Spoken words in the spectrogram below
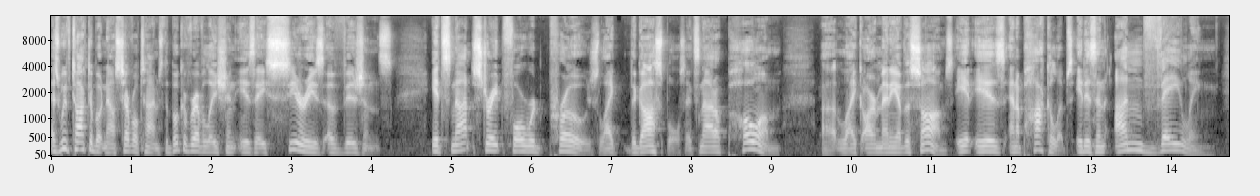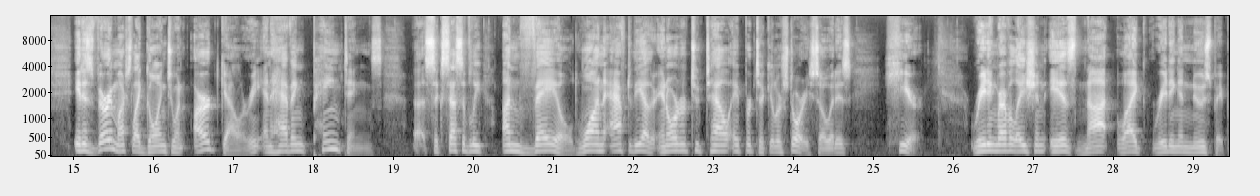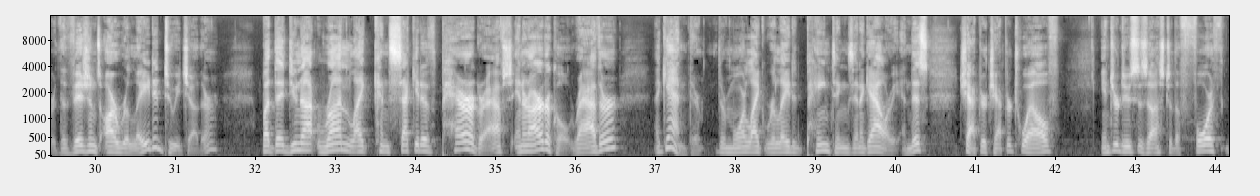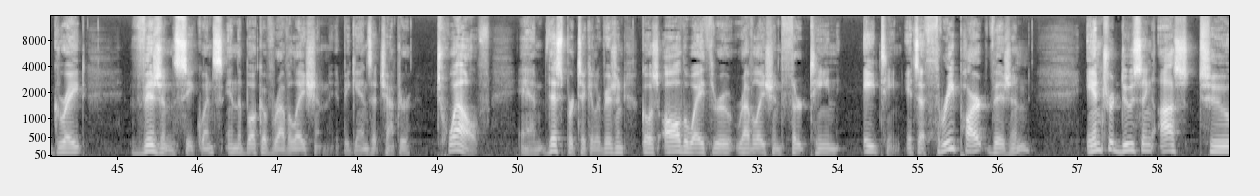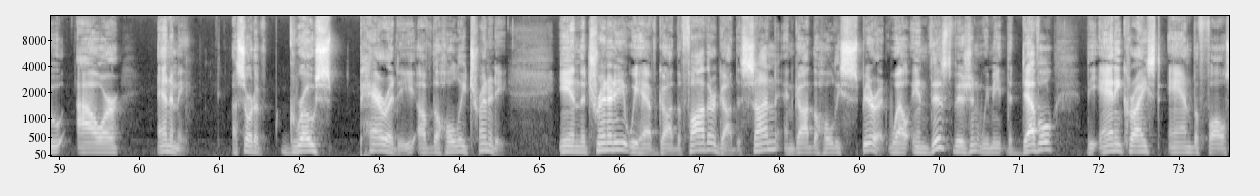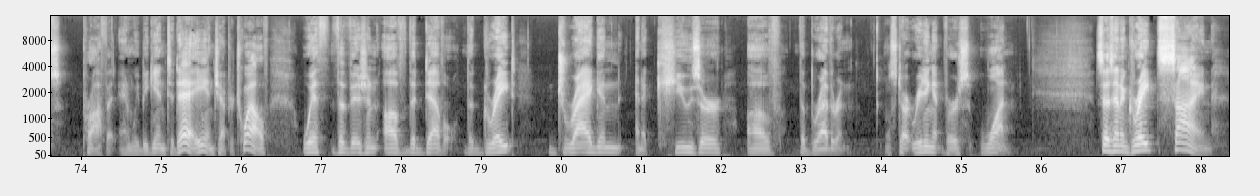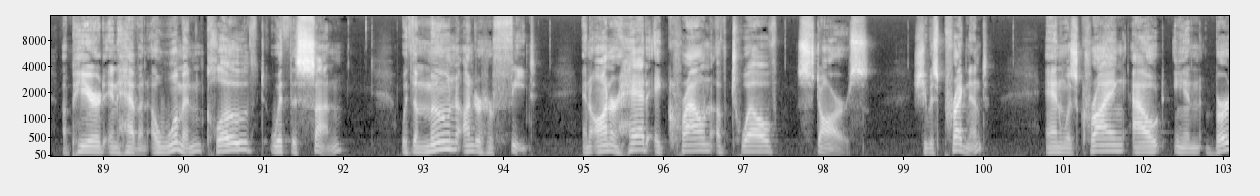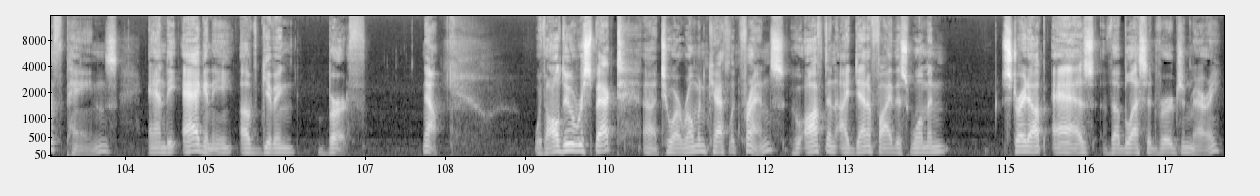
As we've talked about now several times, the book of Revelation is a series of visions. It's not straightforward prose like the Gospels, it's not a poem uh, like are many of the Psalms. It is an apocalypse, it is an unveiling. It is very much like going to an art gallery and having paintings uh, successively unveiled, one after the other, in order to tell a particular story. So it is here. Reading Revelation is not like reading a newspaper. The visions are related to each other, but they do not run like consecutive paragraphs in an article. Rather, again, they're, they're more like related paintings in a gallery. And this chapter, chapter 12, introduces us to the fourth great vision sequence in the book of Revelation. It begins at chapter 12. And this particular vision goes all the way through Revelation 13 18. It's a three part vision introducing us to our enemy, a sort of gross parody of the Holy Trinity. In the Trinity, we have God the Father, God the Son, and God the Holy Spirit. Well, in this vision, we meet the devil, the Antichrist, and the false prophet. And we begin today in chapter 12 with the vision of the devil, the great dragon and accuser of the brethren. We'll start reading at verse 1. It says, And a great sign appeared in heaven a woman clothed with the sun, with the moon under her feet, and on her head a crown of 12 stars. She was pregnant and was crying out in birth pains and the agony of giving birth. Now, with all due respect uh, to our Roman Catholic friends who often identify this woman straight up as the Blessed Virgin Mary,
